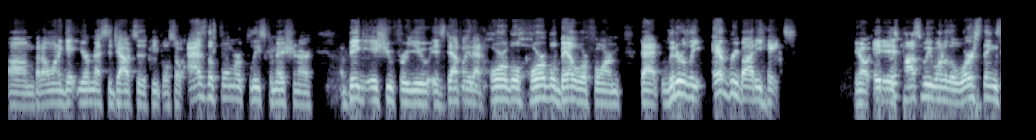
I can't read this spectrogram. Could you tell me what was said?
um, but I want to get your message out to the people. So, as the former police commissioner, a big issue for you is definitely that horrible, horrible bail reform that literally everybody hates. You know, it is possibly one of the worst things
